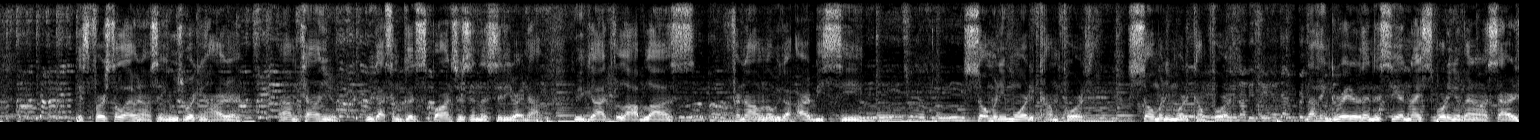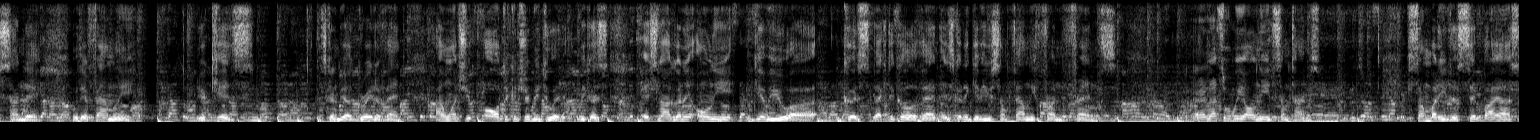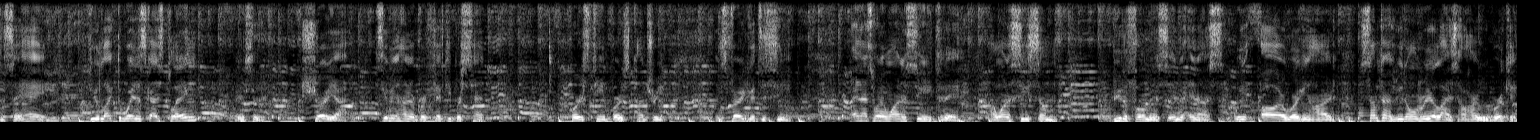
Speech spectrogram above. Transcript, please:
his first 11. I'm saying who's working harder. I'm telling you, we got some good sponsors in the city right now. We got Loblaws, phenomenal. We got RBC. So many more to come forth. So many more to come forth. Nothing greater than to see a nice sporting event on a Saturday, Sunday with your family, your kids. It's going to be a great event. I want you all to contribute to it because it's not going to only give you a good spectacle event, it's going to give you some family fun friends. And that's what we all need sometimes. Somebody to sit by us and say, hey, do you like the way this guy's playing? And you say, sure, yeah. He's giving 150% for his team, for his country. It's very good to see. And that's what I want to see today. I want to see some beautifulness in, in us. We all are working hard. Sometimes we don't realize how hard we're working.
